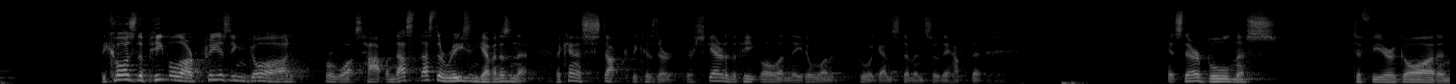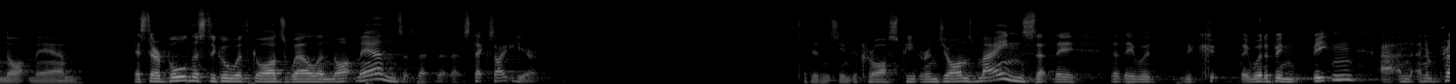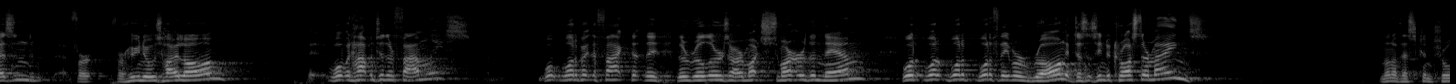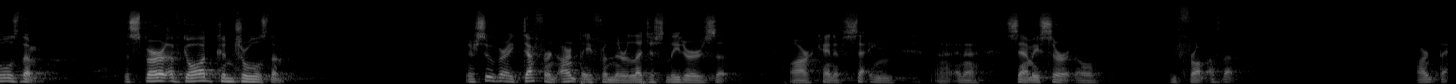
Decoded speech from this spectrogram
Because the people are praising God for what's happened. That's, that's the reason given, isn't it? They're kind of stuck because they're, they're scared of the people and they don't want to go against them, and so they have to. It's their boldness to fear God and not man. It's their boldness to go with God's will and not man's that, that, that sticks out here. It doesn't seem to cross Peter and John's minds that they, that they, would, they, could, they would have been beaten and, and imprisoned for, for who knows how long. What would happen to their families? What, what about the fact that the, the rulers are much smarter than them? What, what, what, what if they were wrong? It doesn't seem to cross their minds. None of this controls them. The Spirit of God controls them. They're so very different, aren't they, from the religious leaders that are kind of sitting uh, in a semicircle in front of them? Aren't they?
